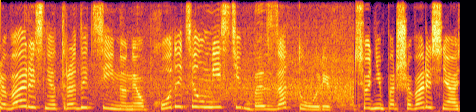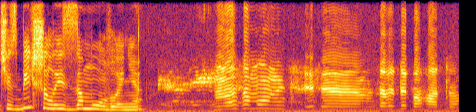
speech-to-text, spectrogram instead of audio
1 вересня традиційно не обходиться у місті без заторів. Сьогодні 1 вересня, а чи збільшились замовлення? Ну, замовниць е, завжди багато.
